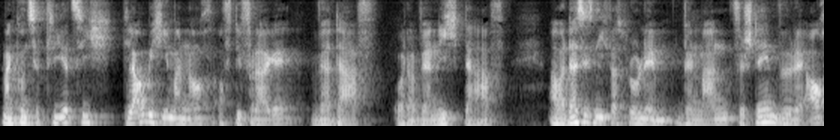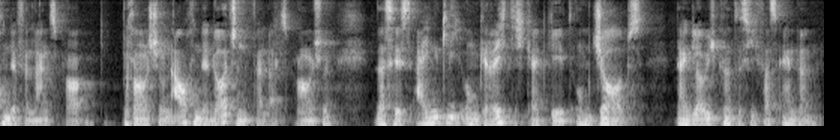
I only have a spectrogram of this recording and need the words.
man konzentriert sich, glaube ich, immer noch auf die Frage, wer darf oder wer nicht darf. Aber das ist nicht das Problem. Wenn man verstehen würde, auch in der Verlagsbranche und auch in der deutschen Verlagsbranche, dass es eigentlich um Gerechtigkeit geht, um Jobs, dann glaube ich, könnte sich was ändern.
